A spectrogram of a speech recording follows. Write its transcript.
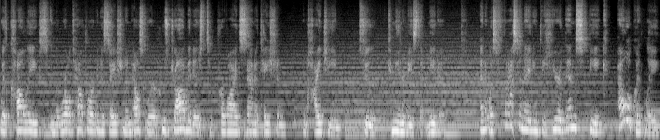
with colleagues in the World Health Organization and elsewhere whose job it is to provide sanitation and hygiene to communities that need it. And it was fascinating to hear them speak eloquently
